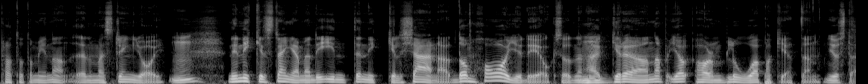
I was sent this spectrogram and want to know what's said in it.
pratat om innan, de här Stringjoy. Mm. Det är nickelsträngar, men det är inte nickelkärna. De har ju det också, den här Mm. gröna, jag har de blåa paketen. Just det.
